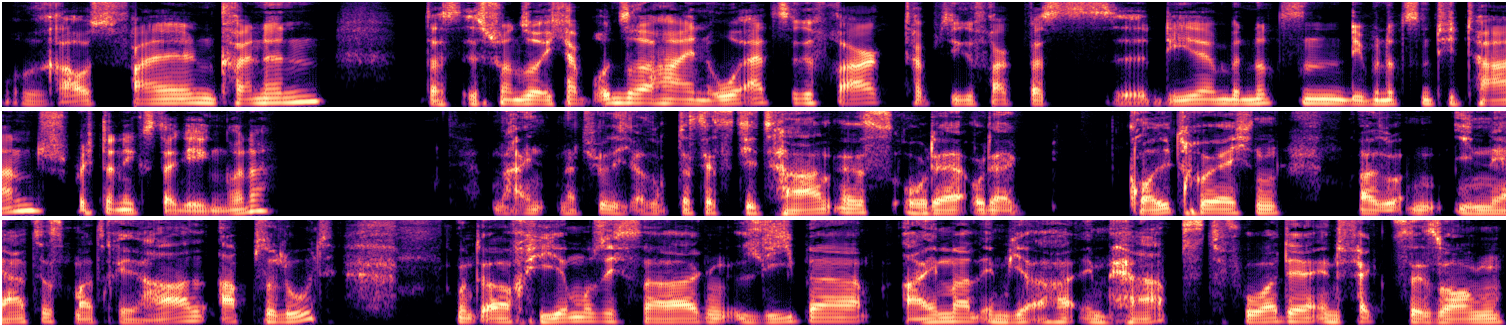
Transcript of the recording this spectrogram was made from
rausfallen können. Das ist schon so. Ich habe unsere HNO-Ärzte gefragt, habe sie gefragt, was äh, die denn benutzen. Die benutzen Titan, spricht da nichts dagegen, oder? Nein, natürlich. Also ob das jetzt Titan ist oder, oder Goldröhrchen, also ein inertes Material, absolut. Und auch hier muss ich sagen, lieber einmal im Jahr im Herbst vor der Infektsaison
